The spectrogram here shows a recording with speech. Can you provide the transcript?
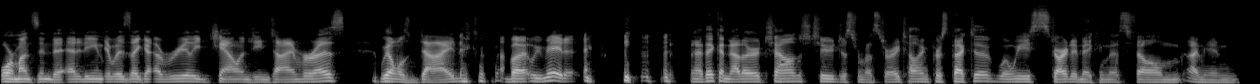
four months into editing, it was like a really challenging time for us. We almost died, but we made it. and I think another challenge too, just from a storytelling perspective, when we started making this film, I mean,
